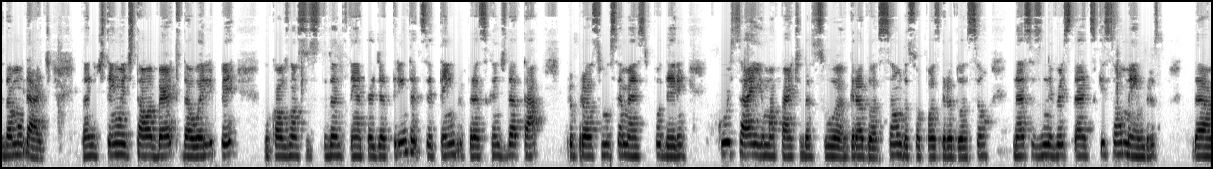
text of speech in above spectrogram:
da mobilidade. Então, a gente tem um edital aberto da ULP, no qual os nossos estudantes têm até dia 30 de setembro para se candidatar para o próximo semestre poderem cursar aí uma parte da sua graduação, da sua pós-graduação nessas universidades que são membros da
